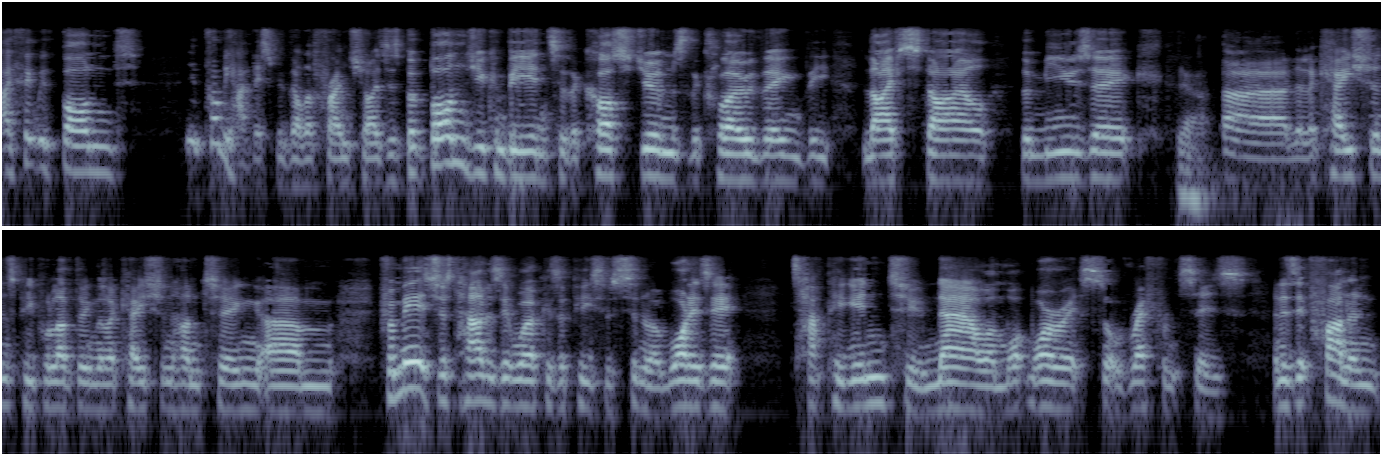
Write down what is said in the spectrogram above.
I think with Bond, you probably have this with other franchises, but Bond, you can be into the costumes, the clothing, the lifestyle, the music, yeah. uh, the locations. People love doing the location hunting. Um, for me, it's just how does it work as a piece of cinema? What is it tapping into now, and what, what are its sort of references? And is it fun? And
